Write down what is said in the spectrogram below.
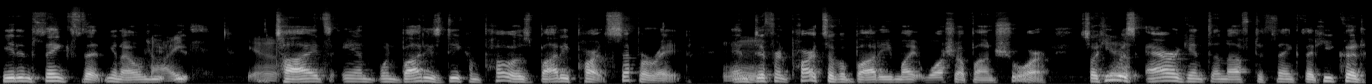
He didn't think that you know you- you- Yeah. tides and when bodies decompose, body parts separate. and Mm. different parts of a body might wash up on shore. So he Yeah. was arrogant enough to think that he could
